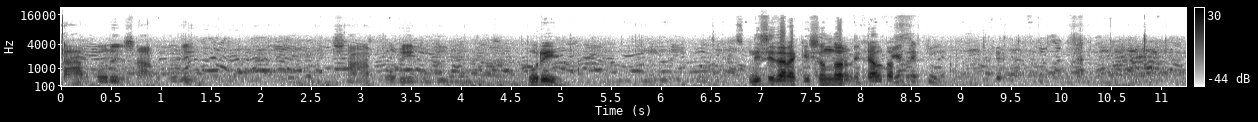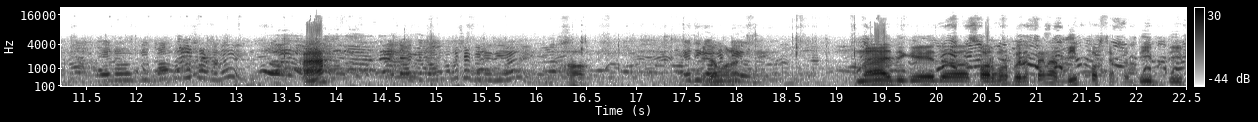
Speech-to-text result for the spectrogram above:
সাপুরি সাপুরির দ্বীপ পুরি? নিচে দ্বারা কি সুন্দর খেলতেছে হ্যাঁ? হ্যাঁ। এটা মনে- না এদিকে সরমর হয়ে যাচ্ছে না দ্বীপ পড়ছে একটা দ্বীপ দ্বীপ।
